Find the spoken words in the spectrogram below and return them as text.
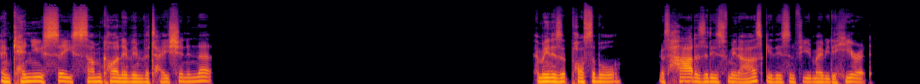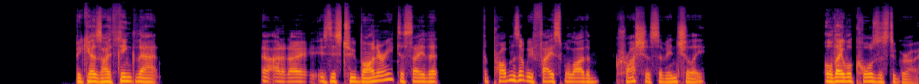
and can you see some kind of invitation in that? I mean, is it possible, as hard as it is for me to ask you this and for you maybe to hear it? Because I think that Uh, I don't know, is this too binary to say that the problems that we face will either crush us eventually or they will cause us to grow?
